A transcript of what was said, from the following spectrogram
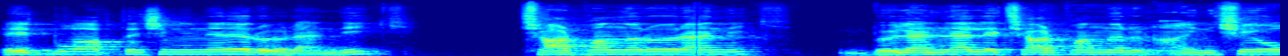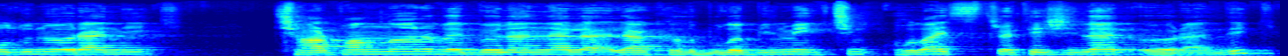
Evet bu hafta şimdi neler öğrendik? Çarpanları öğrendik. Bölenlerle çarpanların aynı şey olduğunu öğrendik. Çarpanlar ve bölenlerle alakalı bulabilmek için kolay stratejiler öğrendik.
